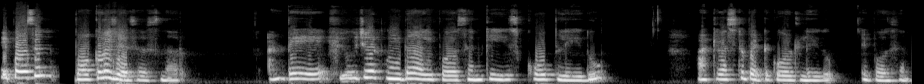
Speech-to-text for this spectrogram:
ఈ పర్సన్ వాకవే చేసేస్తున్నారు. అంటే ఫ్యూచర్ మీద ఈ పర్సన్కి స్కోప్ లేదు. ఆ ట్రస్ట్ పెట్టుకోవట్లేదు ఈ పర్సన్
